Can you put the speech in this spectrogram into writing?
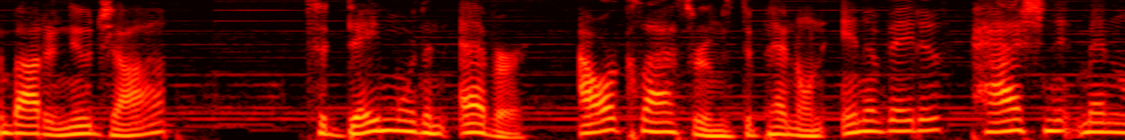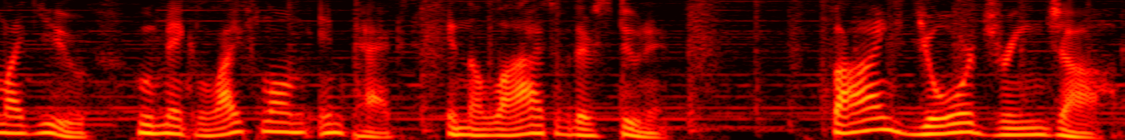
about a new job? Today more than ever, our classrooms depend on innovative, passionate men like you who make lifelong impacts in the lives of their students. Find your dream job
